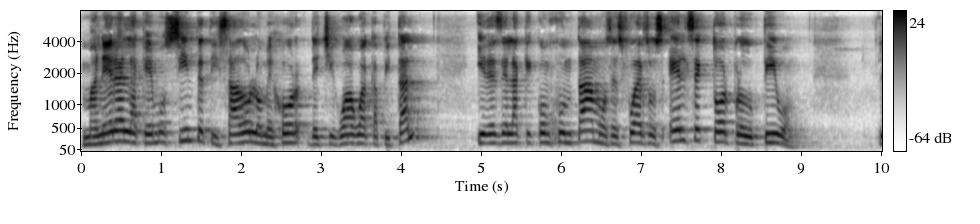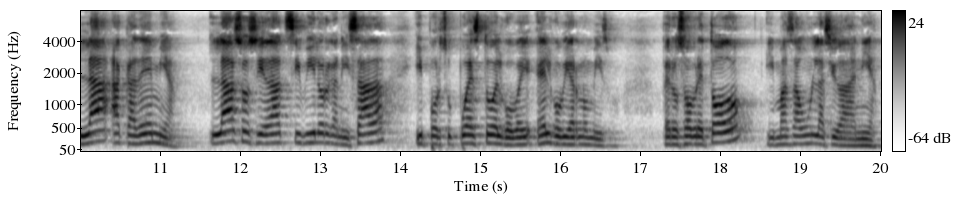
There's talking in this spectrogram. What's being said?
Manera en la que hemos sintetizado lo mejor de Chihuahua Capital y desde la que conjuntamos esfuerzos el sector productivo, la academia, la sociedad civil organizada y por supuesto el, el gobierno mismo, pero sobre todo y más aún la ciudadanía.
